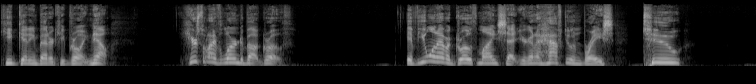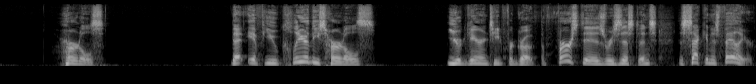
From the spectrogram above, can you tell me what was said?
keep getting better, keep growing. Now, here's what I've learned about growth. If you want to have a growth mindset, you're going to have to embrace two hurdles. That if you clear these hurdles, you're guaranteed for growth. The first is resistance, the second is failure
